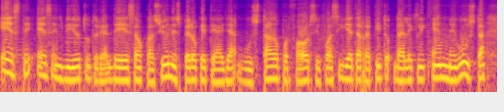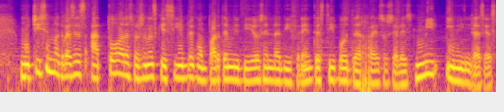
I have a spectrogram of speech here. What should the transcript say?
este es el video tutorial de esta ocasión. Espero que te haya gustado. Por favor si fue así ya te repito dale clic en me gusta. Muchísimas gracias a todas las personas que siempre comparten mis videos en las diferentes tipos de redes sociales. Mil y mil gracias.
